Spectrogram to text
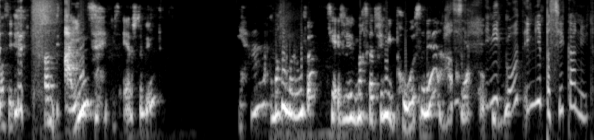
quasi Stand 1, das erste Bild. Ja, machen wir mal rauf. Sie, macht gerade Posen. Ne? Aha, Das- ja. Irgendwie gut, irgendwie passiert gar nichts.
